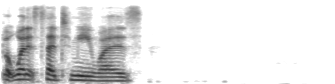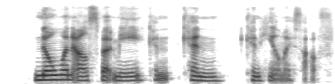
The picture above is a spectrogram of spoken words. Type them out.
but what it said to me was no one else but me can can can heal myself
